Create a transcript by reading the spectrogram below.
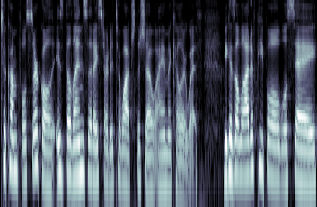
to come full circle, is the lens that I started to watch the show I Am a Killer with. Because a lot of people will say,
